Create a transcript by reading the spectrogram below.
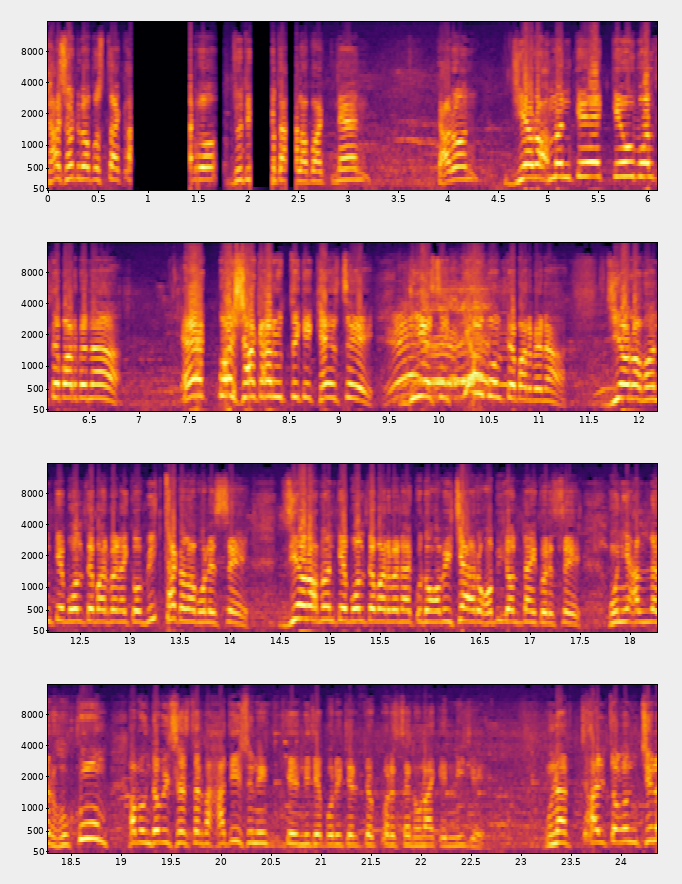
শাসন ব্যবস্থা যদি আলাপাক নেন, কারণ জিয়া রহমানকে কেউ বলতে পারবে না। এক পয়সা কারুর থেকে খেয়েছে, দিয়েছে, কেউ বলতে পারবে না। জিয়া রহমানকে বলতে পারবে না, কেউ মিথ্যা কথা বলেছে। জিয়া রহমানকে বলতে পারবে না, কোনো অবিচার অভিযন্তায় করেছে। উনি আল্লাহর হুকুম এবং নবী সালামের হাদিস উনি নিজে পরিচালিত করেছেন, ওনাকে নিজে। ওনার চালচলন ছিল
